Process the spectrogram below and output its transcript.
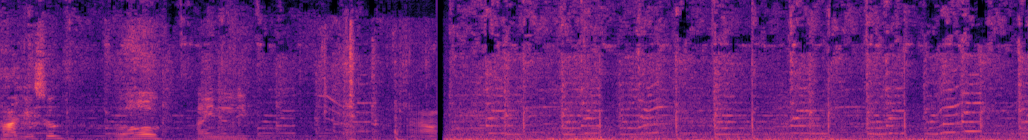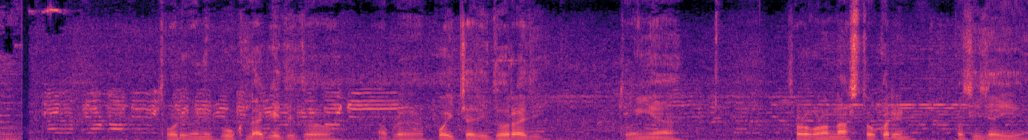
ભાગીશું હો ફાઇનલી થોડી ઘણી ભૂખ લાગી હતી તો આપણે પહોંચ્યા છીએ ધોરાજી તો અહીંયા થોડો ઘણો નાસ્તો કરીને પછી જઈએ.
